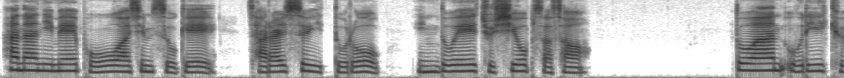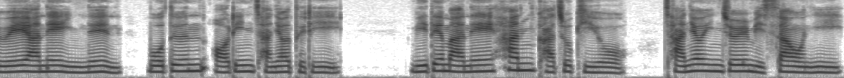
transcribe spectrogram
하나님의 보호하심 속에 자랄 수 있도록 인도해 주시옵소서. 또한 우리 교회 안에 있는 모든 어린 자녀들이 믿음 안에 한 가족이요 자녀인 줄 믿사오니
